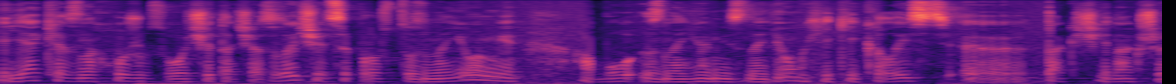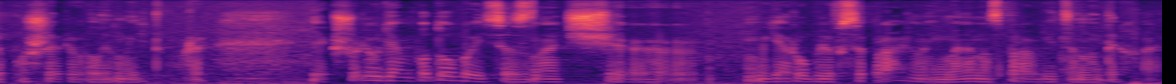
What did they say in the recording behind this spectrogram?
Як я знаходжу свого читача? Зазвичай це просто знайомі або знайомі знайомих, які колись е, так чи інакше поширювали мої твори. Якщо людям подобається, значить я роблю все правильно, і мене насправді це надихає.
